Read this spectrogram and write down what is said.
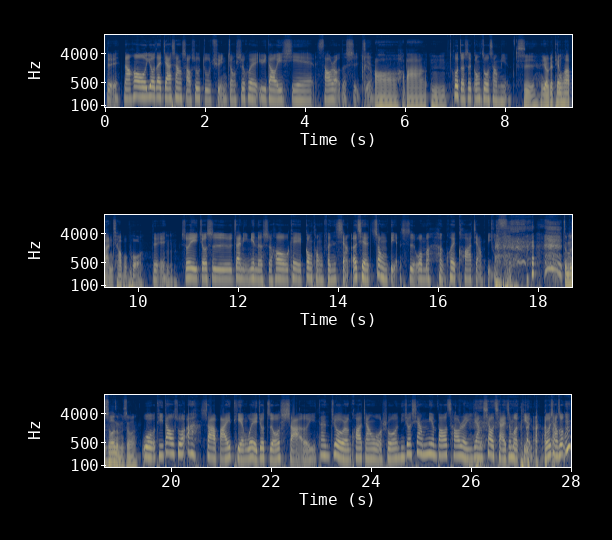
对，然后又再加上少数族群总是会遇到一些骚扰的事件。哦，好吧，嗯，或者是工作上面是有个天花板敲不破。对，所以就是在里面的时候可以共同分享，而且重点是我们很会夸奖彼此。怎么说？怎么说？我提到说啊，傻白甜，我也就只有傻而已，但就有人夸奖我说，你就像面包超人一样，笑起来这么甜。我就想说，嗯，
